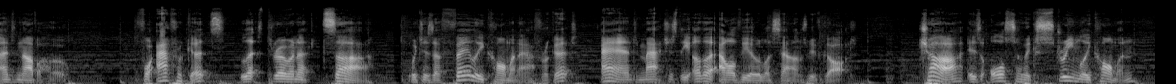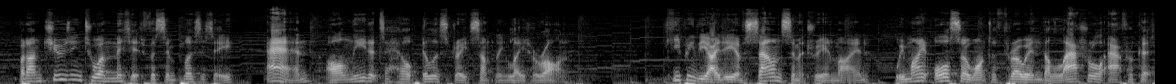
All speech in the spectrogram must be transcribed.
and Navajo. For affricates, let's throw in a tsa, which is a fairly common affricate and matches the other alveolar sounds we've got. Cha is also extremely common, but I'm choosing to omit it for simplicity, and I'll need it to help illustrate something later on. Keeping the idea of sound symmetry in mind, we might also want to throw in the lateral affricate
